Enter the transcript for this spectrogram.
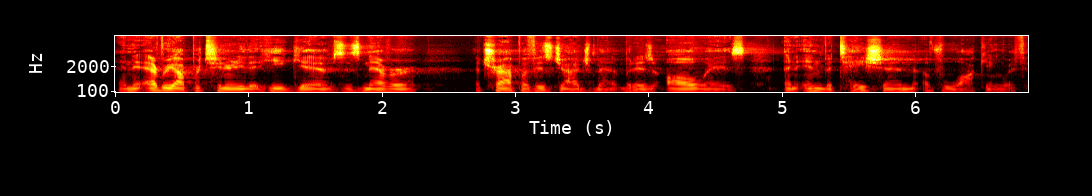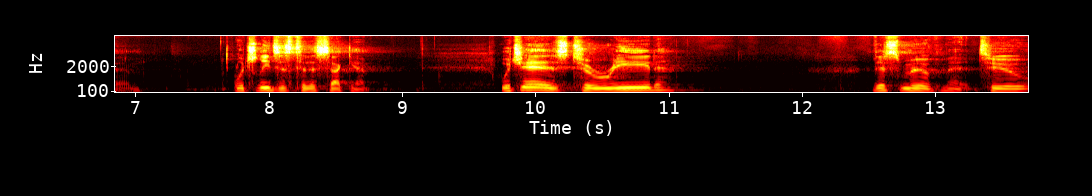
and every opportunity that He gives is never a trap of his judgment, but is always an invitation of walking with him. Which leads us to the second, which is to read this movement, to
